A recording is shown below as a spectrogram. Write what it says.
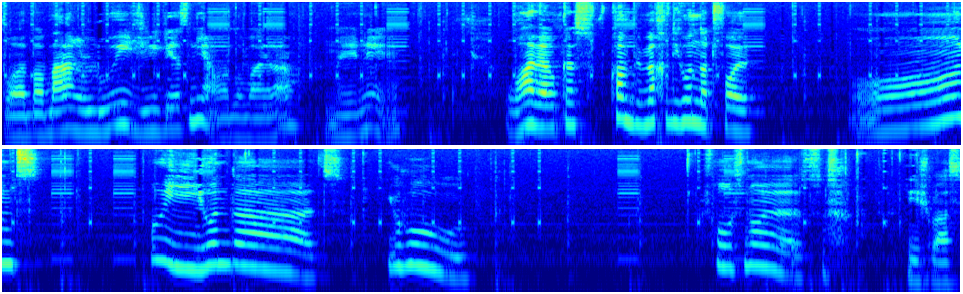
Boah, bei Mario Luigi geht es nicht auch so weiter. Nee, nee. Boah, wir haben das. Komm, wir machen die 100 voll. Und. Ui, 100. Juhu. Frohes Neues. nee, Spaß.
